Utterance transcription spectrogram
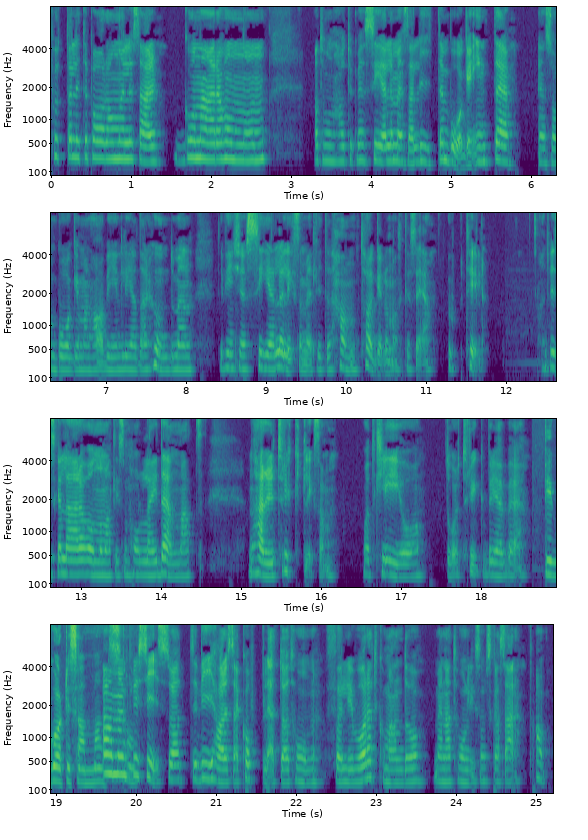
putta lite på Aron eller så här, gå nära honom. Att hon har typ en sele med en sån här liten båge, inte en sån båge man har vid en ledarhund men det finns ju en sele liksom med ett litet handtag eller vad man ska säga, upp till. Att vi ska lära honom att liksom hålla i den, att men här är det tryggt liksom. Och att Cleo står trygg bredvid Vi går tillsammans. Ja men precis, så att vi har det så kopplet och att hon följer vårt kommando men att hon liksom ska så här, ja,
